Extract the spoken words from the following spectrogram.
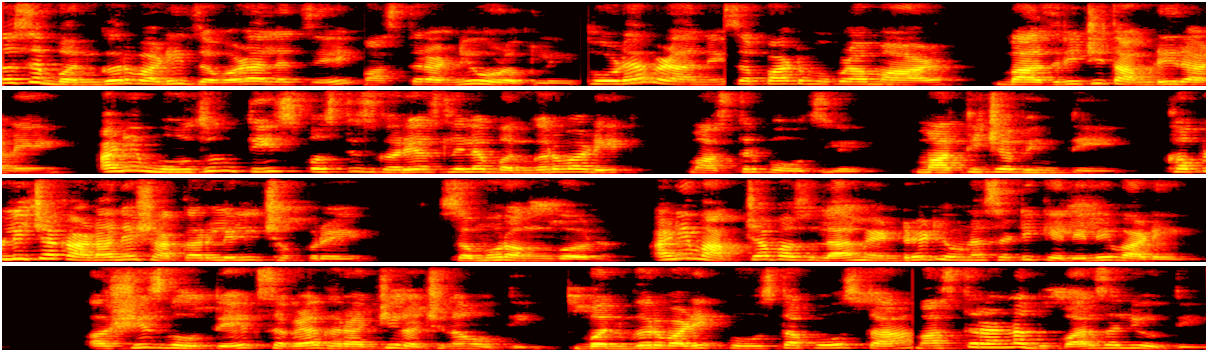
तसे बनगरवाडी जवळ आल्याचे मास्तरांनी ओळखले. थोड्या वेळाने सपाट मोकळा माळ बाजरीची तांबडी राणे आणि मोजून तीस पस्तीस घरे असलेल्या बनगरवाडीत मास्तर पोहोचले. मातीच्या भिंती खपलीच्या काडाने शाकारलेली छपरे समोर अंगण आणि मागच्या बाजूला मेंढरे ठेवण्यासाठी केलेले वाडे. अशीच बहुतेक सगळ्या घरांची रचना होती. बनगरवाडीत पोहोचता पोहोचता मास्तरांना दुपार झाली होती.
